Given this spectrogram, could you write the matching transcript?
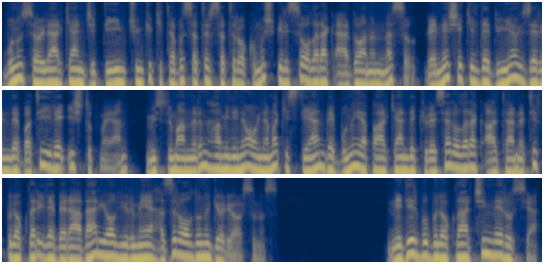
Bunu söylerken ciddiyim çünkü kitabı satır satır okumuş birisi olarak Erdoğan'ın nasıl ve ne şekilde dünya üzerinde Batı ile iş tutmayan, Müslümanların hamiline oynamak isteyen ve bunu yaparken de küresel olarak alternatif bloklar ile beraber yol yürümeye hazır olduğunu görüyorsunuz. Nedir bu bloklar Çin ve Rusya?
